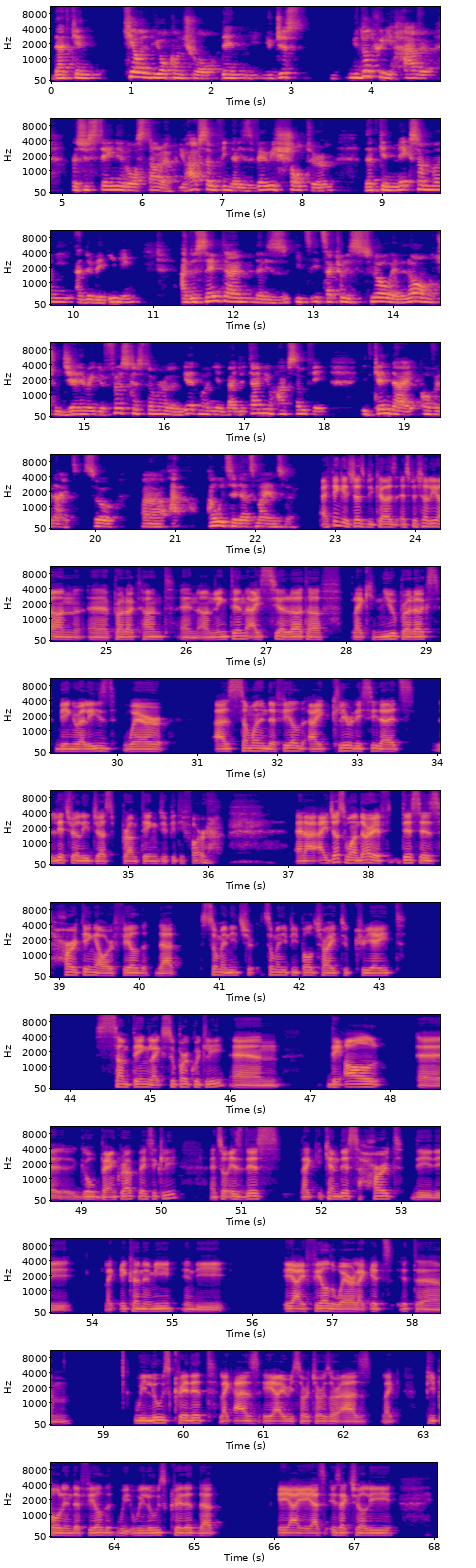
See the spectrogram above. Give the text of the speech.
that can kill your control. Then you just you don't really have a, a sustainable startup. You have something that is very short term that can make some money at the beginning. At the same time that is it's, it's actually slow and long to generate the first customer and get money and by the time you have something it can die overnight. So uh, I, I would say that's my answer I think it's just because, especially on uh, Product Hunt and on LinkedIn, I see a lot of like new products being released where, as someone in the field, I clearly see that it's literally just prompting GPT-4. and I, I, just wonder if this is hurting our field that so many tr- so many people try to create something like super quickly and they all uh, go bankrupt basically. And so, is this like can this hurt the the like economy in the AI field where like it's it um we lose credit like as AI researchers or as like people in the field we, we lose credit that AI has, is actually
